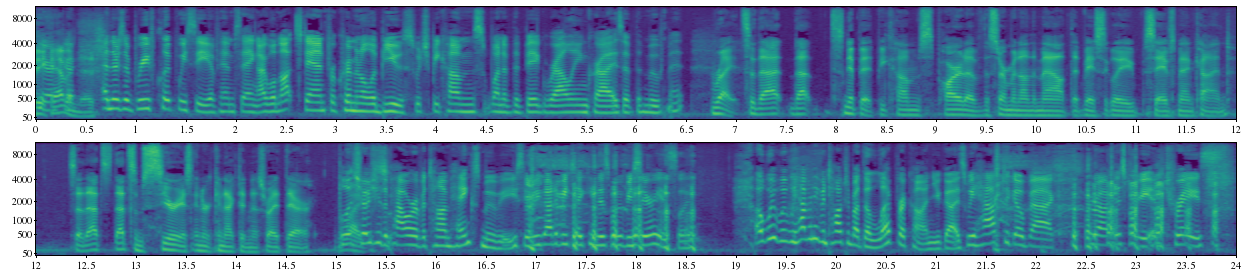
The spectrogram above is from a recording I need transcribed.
Timothy character. Cavendish. And there's a brief clip we see of him saying, "I will not stand for criminal abuse," which becomes one of the big rallying cries of the movement. Right. So that that snippet becomes part of the Sermon on the Mount that basically saves mankind. So that's that's some serious interconnectedness right there. Well, it Right, shows you the power of a Tom Hanks movie. You see, we got to be taking this movie seriously. Oh wait, wait, we haven't even talked about the leprechaun, you guys. We have to go back throughout history and trace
